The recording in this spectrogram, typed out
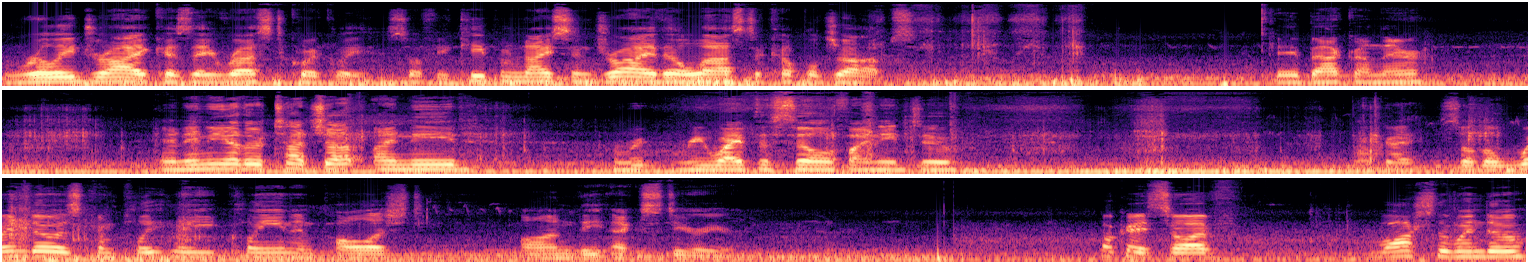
really dry because they rust quickly. So if you keep them nice and dry, they'll last a couple jobs. Okay, back on there. And any other touch up I need, re-wipe the sill if I need to. Okay, so the window is completely clean and polished on the exterior. Okay, so I've washed the window,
